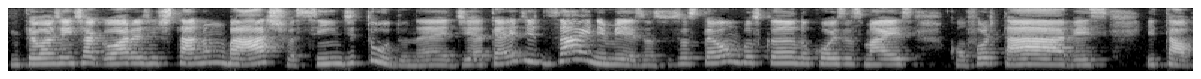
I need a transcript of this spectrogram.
Então a gente agora a gente tá num baixo assim de tudo, né? De até de design mesmo. As pessoas estão buscando coisas mais confortáveis e tal.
